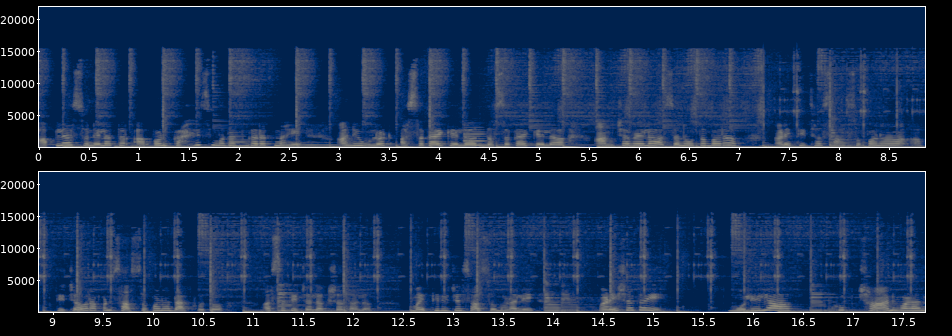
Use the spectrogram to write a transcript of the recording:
आपल्या सुनेला तर आपण काहीच मदत करत नाही. आणि उलट असं काय केलं तसं काय केलं? आमच्या वेळेला असं नव्हतं बरं. आणि तिचा सासूपणा तिच्यावर आपण सासूपणा दाखवतो असं तिच्या लक्षात आलं. मैथिलीची सासू म्हणाली मनीषाताई मुलीला खूप छान वळण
